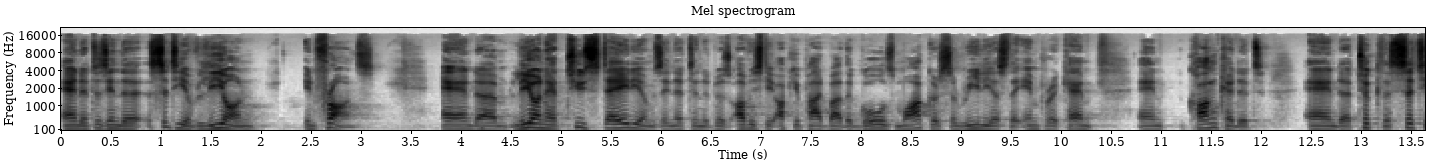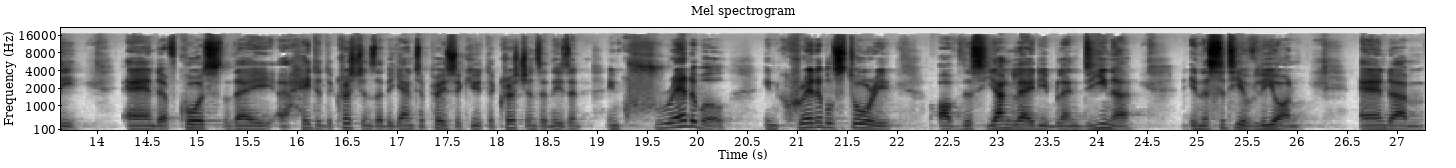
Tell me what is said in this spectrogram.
And it is in the city of Lyon in France. And um, Lyon had two stadiums in it, and it was obviously occupied by the Gauls. Marcus Aurelius, the emperor, came and conquered it and uh, took the city And of course, they uh, hated the Christians. They began to persecute the Christians. And there's an incredible, incredible story of this young lady, Blandina, in the city of Lyon. And um,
